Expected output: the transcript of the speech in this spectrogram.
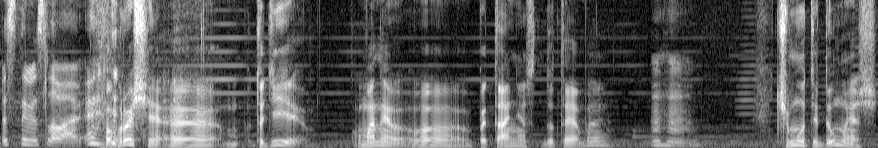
простыми словами. Попроще, е, тоді у мене е, питання до тебе. Мгм. Чому ти думаєш?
